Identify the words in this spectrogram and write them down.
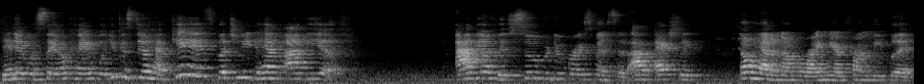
then they would say, okay, well, you can still have kids, but you need to have IVF. IVF is super duper expensive. I actually don't have a number right here in front of me, but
